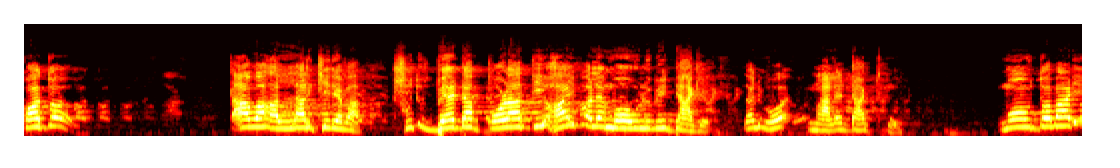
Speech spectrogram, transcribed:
কত? তাও আল্লাহর কিরে বাপ? শুধু বেটা পড়াতি হয় বলে মৌলবি ডাকে। ও মালের ডাকতো না মৌতো বাড়ি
